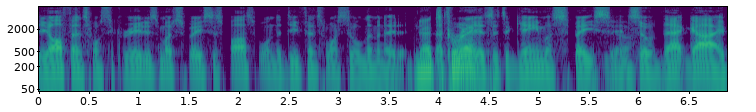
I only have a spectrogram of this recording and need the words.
the offense wants to create as much space as possible, and the defense wants to eliminate it. That's What correct. it is. It's a game of space, and so that guy,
